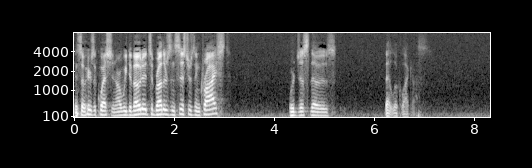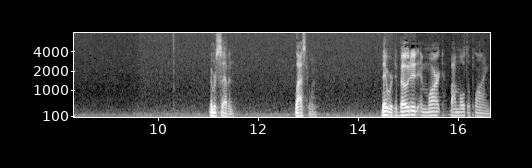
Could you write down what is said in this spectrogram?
And so here's a question Are we devoted to brothers and sisters in Christ or just those that look like us? Number seven, last one. They were devoted and marked by multiplying.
